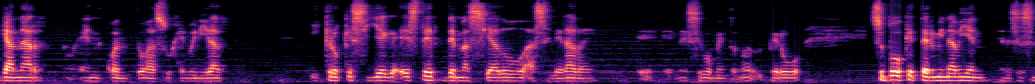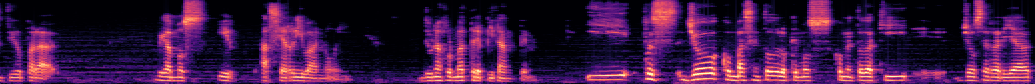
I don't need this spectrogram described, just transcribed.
ganar en cuanto a su genuinidad. Y creo que si llega, es demasiado acelerada eh, en ese momento, ¿no? Pero supongo que termina bien en ese sentido para digamos, ir hacia arriba, ¿no? Y de una forma trepidante. Y pues yo, con base en todo lo que hemos comentado aquí, eh, yo cerraría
